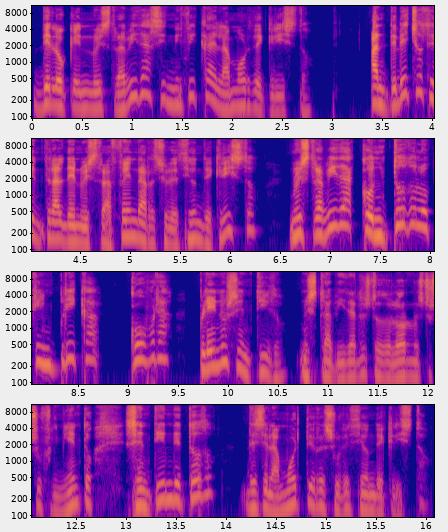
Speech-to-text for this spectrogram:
de lo que en nuestra vida significa el amor de Cristo. Ante el hecho central de nuestra fe en la resurrección de Cristo, nuestra vida, con todo lo que implica, cobra pleno sentido. Nuestra vida, nuestro dolor, nuestro sufrimiento, se entiende todo desde la muerte y resurrección de Cristo.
